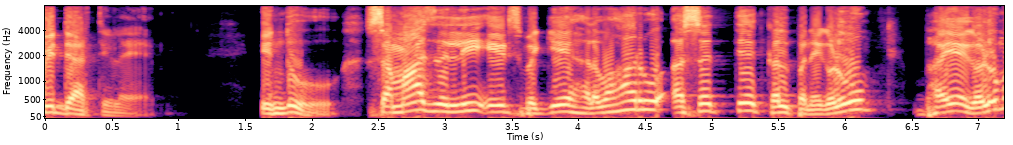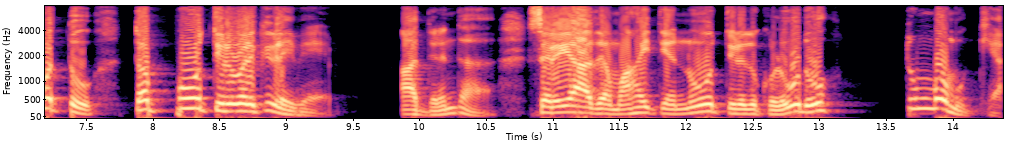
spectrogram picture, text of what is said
ವಿದ್ಯಾರ್ಥಿಗಳೇ, ಇಂದು ಸಮಾಜದಲ್ಲಿ ಏಡ್ಸ್ ಬಗ್ಗೆ ಹಲವಾರು ಅಸತ್ಯ ಕಲ್ಪನೆಗಳು, ಭಯಗಳು ಮತ್ತು ತಪ್ಪು ತಿಳುವಳಿಕೆಗಳಿವೆ. ಆದ್ದರಿಂದ ಸರಿಯಾದ ಮಾಹಿತಿಯನ್ನು ತಿಳಿದುಕೊಳ್ಳುವುದು ತುಂಬಾ ಮುಖ್ಯ.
